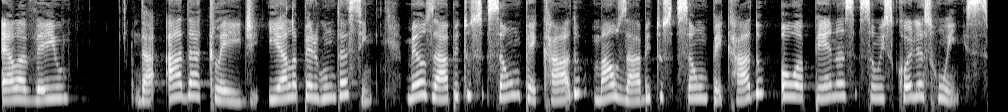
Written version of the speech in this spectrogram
ela veio da Ada Cleide e ela pergunta assim: Meus hábitos são um pecado? Maus hábitos são um pecado ou apenas são escolhas ruins?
